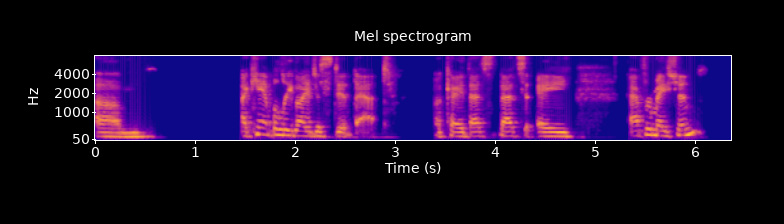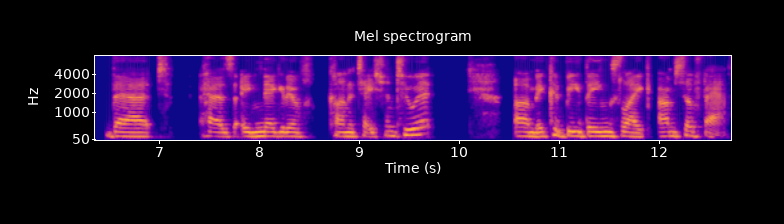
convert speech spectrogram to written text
um, I can't believe I just did that. Okay, that's that's a affirmation that has a negative connotation to it. Um, it could be things like I'm so fat,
